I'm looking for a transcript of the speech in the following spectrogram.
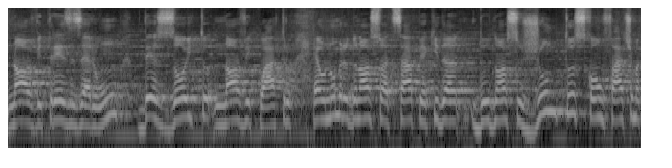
9 1301 1894 é o número do nosso WhatsApp aqui da, do nosso Juntos com Fátima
